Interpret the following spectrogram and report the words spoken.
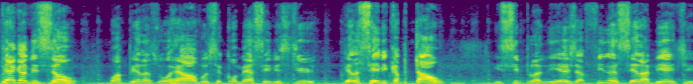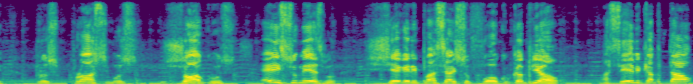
pega a visão. Com apenas um real você começa a investir pela CM Capital e se planeja financeiramente para os próximos jogos. É isso mesmo, chega de passar sufoco, campeão. A CM Capital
